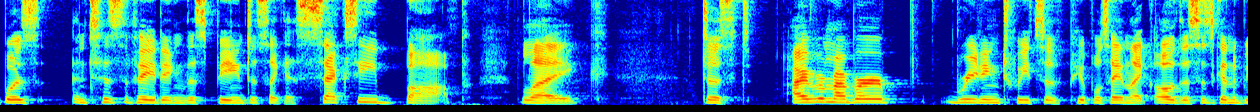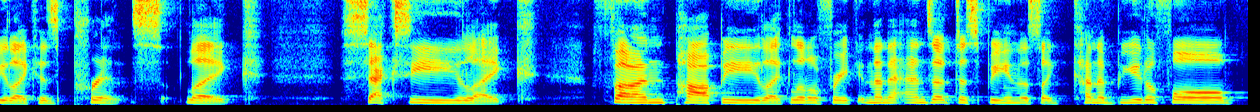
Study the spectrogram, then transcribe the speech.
was anticipating this being just like a sexy bop. Like, just, I remember reading tweets of people saying, like, oh, this is going to be like his Prince, like, sexy, like, fun, poppy, like little freak. And then it ends up just being this like kind of beautiful,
